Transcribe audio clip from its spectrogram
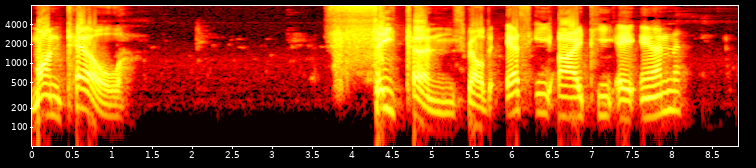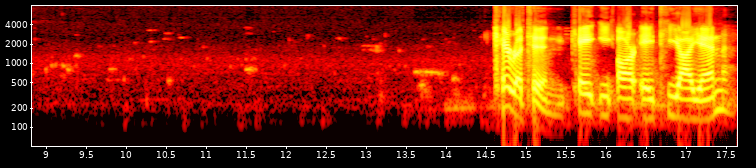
Montel. Satan, spelled S E I T A N. Keratin, K E R A T I N.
